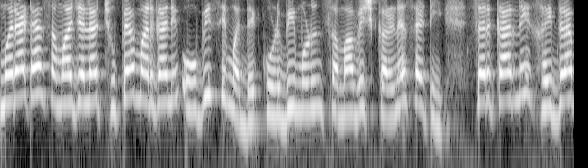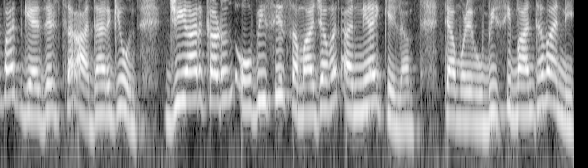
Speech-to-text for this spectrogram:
मराठा समाजाला छुप्या मार्गाने ओबीसीमध्ये कुणबी म्हणून समावेश करण्यासाठी सरकारने हैदराबाद गॅझेटचा आधार घेऊन जी आर काढून ओबीसी समाजावर अन्याय केला. त्यामुळे ओबीसी बांधवांनी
